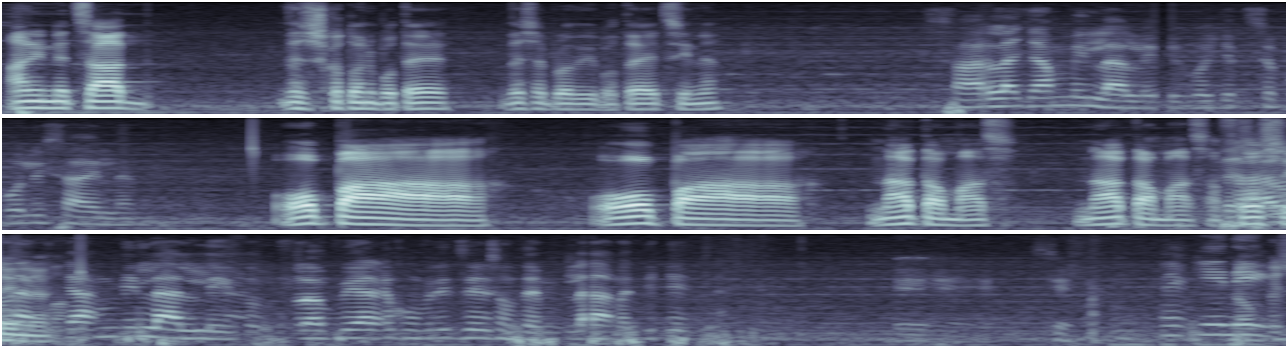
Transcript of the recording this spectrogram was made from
Αν είναι Chad δεν σε σκοτώνει ποτέ, δεν σε προδίδει ποτέ, έτσι είναι. Σάλα για μίλα λίγο γιατί είσαι πολύ silent. Όπα! Όπα! Νάτα μας. Νάτα μας. Αυτός Σάλα, είναι. Για μίλα λίγο. Τώρα που έχουν βρει Jason δεν μιλάμε. Τι είναι. Ε, σκέφτομαι. Νομίζεις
